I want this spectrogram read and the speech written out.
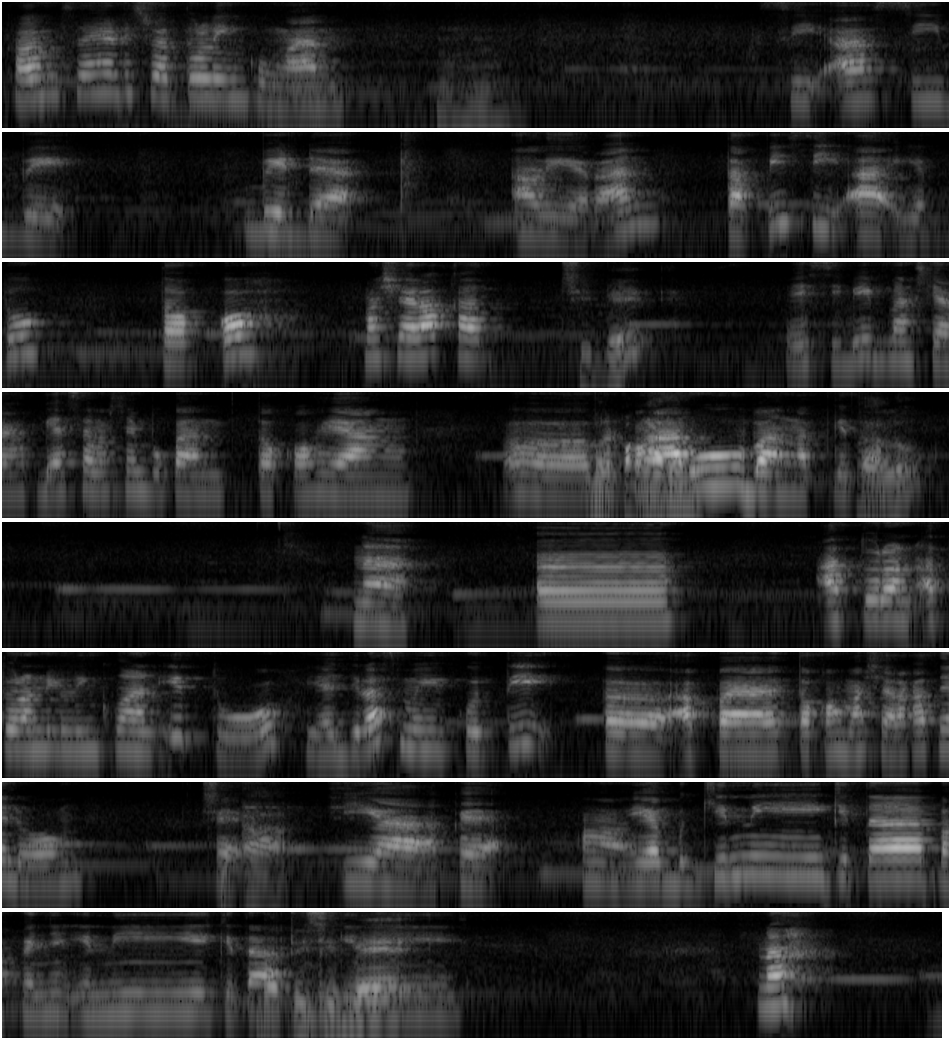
kalau misalnya di suatu lingkungan Hmm. si A si B beda aliran tapi si A itu tokoh masyarakat. Si B? Ya si B masyarakat biasa maksudnya bukan tokoh yang eh, Berpengaruh. berpengaruh banget gitu. Lalu? Nah eh aturan-aturan di lingkungan itu ya jelas mengikuti eh, apa tokoh masyarakatnya dong. Si Kayak- A? Iya, kayak oh, ya begini kita pakainya ini, kita Berarti si B- begini. Nah,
